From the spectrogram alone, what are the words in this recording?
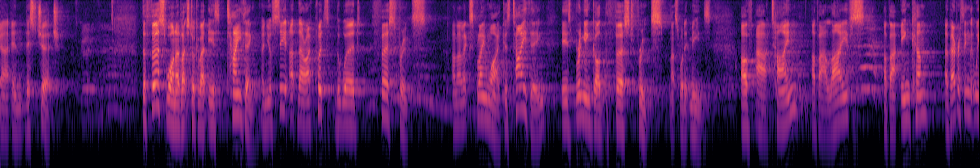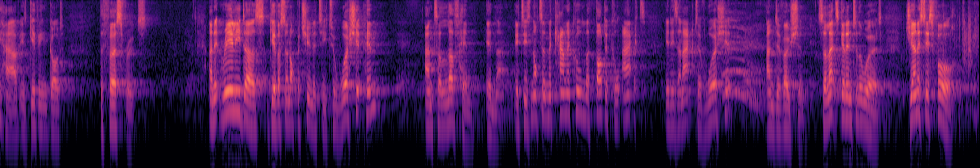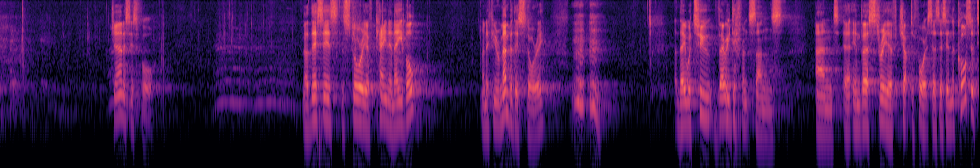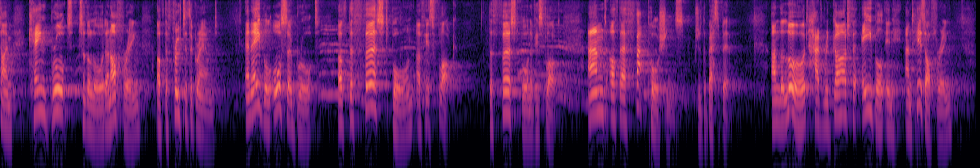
uh, in this church. The first one I'd like to talk about is tithing. And you'll see up there, I've put the word first fruits. And I'll explain why. Because tithing is bringing God the first fruits. That's what it means. Of our time, of our lives, of our income, of everything that we have, is giving God the first fruits. And it really does give us an opportunity to worship Him and to love Him in that. It is not a mechanical, methodical act, it is an act of worship and devotion. So let's get into the word. Genesis 4. Genesis 4. Now, this is the story of Cain and Abel. And if you remember this story, they were two very different sons And uh, in verse 3 of chapter 4, it says this In the course of time, Cain brought to the Lord an offering of the fruit of the ground, and Abel also brought of the firstborn of his flock, the firstborn of his flock, and of their fat portions, which is the best bit. And the Lord had regard for Abel in, and his offering,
